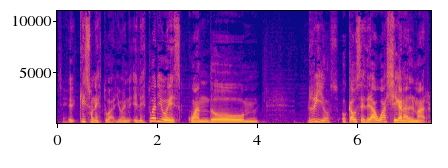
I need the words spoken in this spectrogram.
Sí. Eh, ¿Qué es un estuario? En- el estuario es cuando mm, ríos o cauces de agua llegan al mar.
